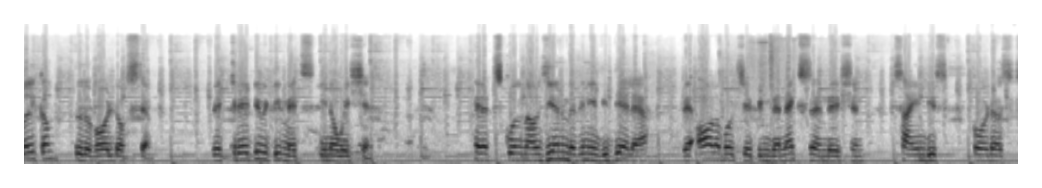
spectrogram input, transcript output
Welcome to the world of STEM, where creativity meets innovation. Here at School Navajeevan Bethany Vidyalaya, we're all about shaping the next generation scientists, coders,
